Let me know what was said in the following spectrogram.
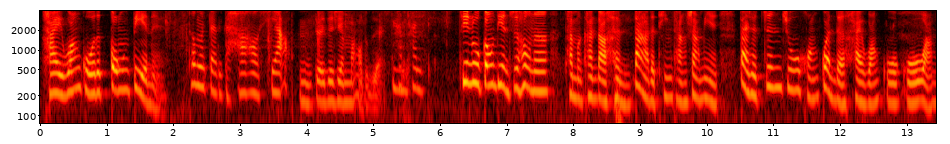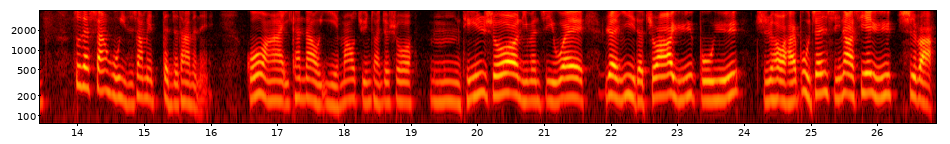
海王国的宫殿呢。他们长得好好笑。嗯，对，这些猫对不对？胖胖的。进入宫殿之后呢，他们看到很大的厅堂上面戴着珍珠皇冠的海王国国王坐在珊瑚椅子上面等着他们呢。国王啊，一看到野猫军团就说：“嗯，听说你们几位任意的抓鱼捕鱼之后还不珍惜那些鱼，是吧？”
